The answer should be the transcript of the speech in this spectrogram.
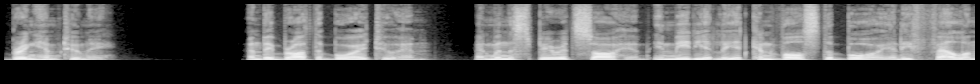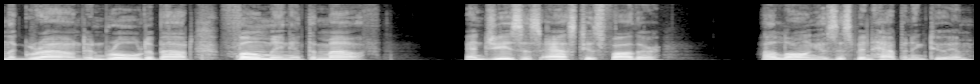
Bring him to me. And they brought the boy to him. And when the spirit saw him, immediately it convulsed the boy, and he fell on the ground and rolled about, foaming at the mouth. And Jesus asked his father, How long has this been happening to him?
